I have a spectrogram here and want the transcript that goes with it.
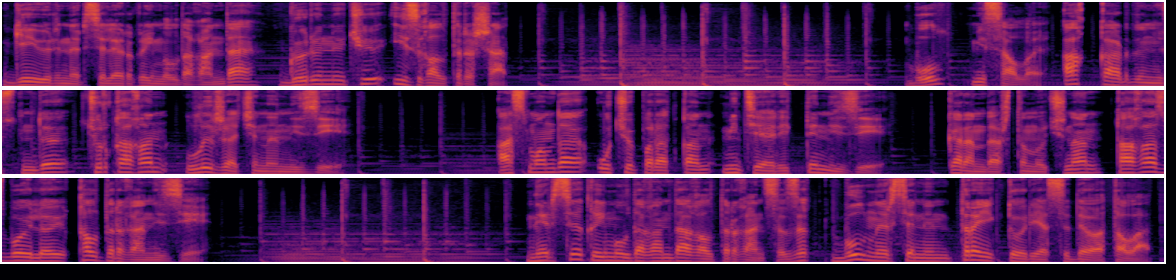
кээ бир нерселер кыймылдаганда көрүнүүчү из калтырышат. Бул мисалы ак кардын үстүндө чуркаган лыжачынын изи. Асманда учуп бараткан метеориттин изи. Карандаштын учунан кагаз бойлой калтырган изи. Нерсе кыймылдаганда калтырган сызык бул нерсенин траекториясы деп аталат.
